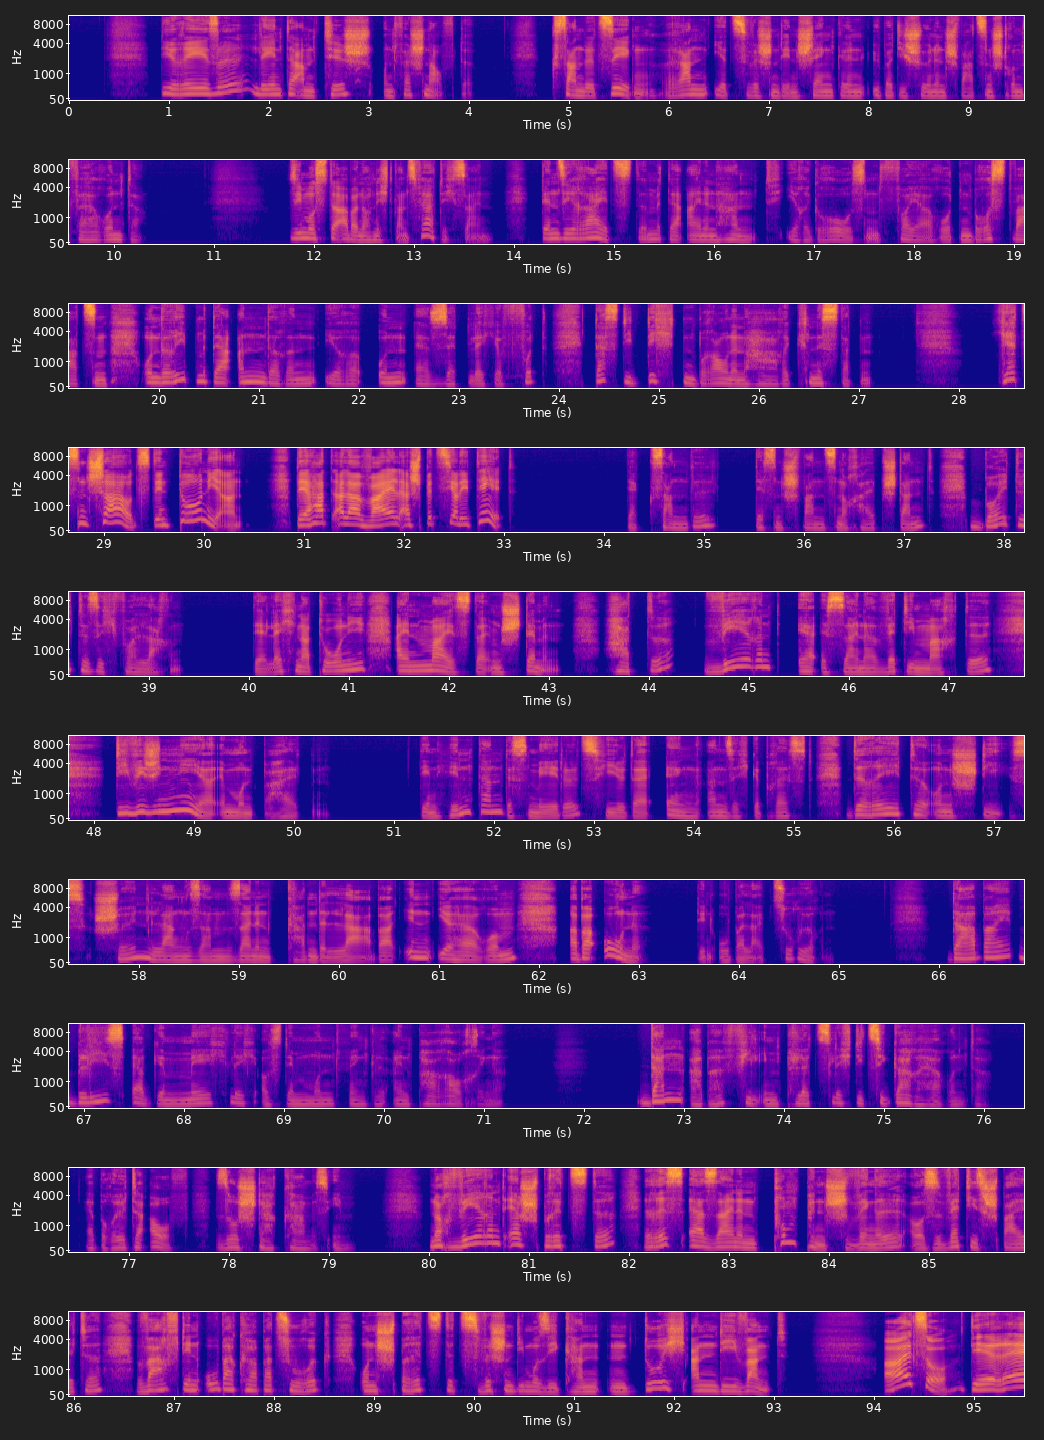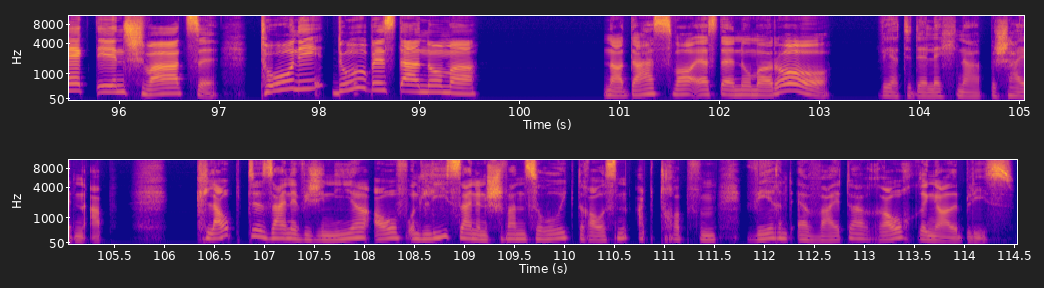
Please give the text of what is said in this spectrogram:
Die Resel lehnte am Tisch und verschnaufte. Xandels Segen rann ihr zwischen den Schenkeln über die schönen schwarzen Strümpfe herunter. Sie musste aber noch nicht ganz fertig sein, denn sie reizte mit der einen Hand ihre großen, feuerroten Brustwarzen und rieb mit der anderen ihre unersättliche Futt, dass die dichten braunen Haare knisterten. Jetzen schaut's den Toni an. Der hat allerweil a Spezialität. Der Xandl, dessen Schwanz noch halb stand, beutelte sich vor Lachen. Der Lechner Toni, ein Meister im Stämmen, hatte, während er es seiner Wetti machte, die Viginier im Mund behalten. Den Hintern des Mädels hielt er eng an sich gepresst, drehte und stieß schön langsam seinen Kandelaber in ihr herum, aber ohne den Oberleib zu rühren. Dabei blies er gemächlich aus dem Mundwinkel ein paar Rauchringe. Dann aber fiel ihm plötzlich die Zigarre herunter. Er brüllte auf, so stark kam es ihm. Noch während er spritzte, riss er seinen Pumpenschwengel aus Wettis Spalte, warf den Oberkörper zurück und spritzte zwischen die Musikanten durch an die Wand. Also, direkt ins Schwarze. Toni, du bist der Nummer. Na, das war erst der Numero, wehrte der Lechner bescheiden ab klaubte seine Viginier auf und ließ seinen Schwanz ruhig draußen abtropfen, während er weiter Rauchringal blies.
